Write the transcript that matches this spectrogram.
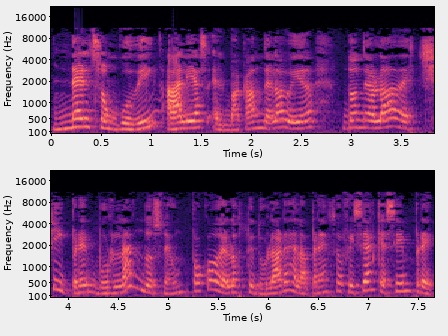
Nelson Goodin, alias el bacán de la vida, donde hablaba de Chipre, burlándose un poco de los titulares de la prensa oficial que siempre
